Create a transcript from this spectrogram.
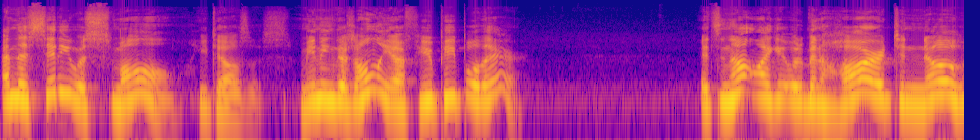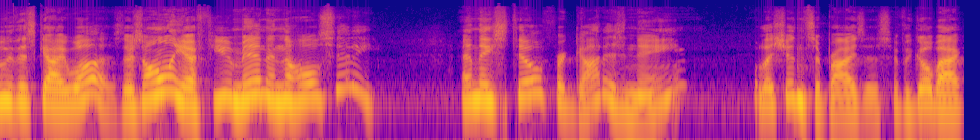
And the city was small, he tells us, meaning there's only a few people there. It's not like it would have been hard to know who this guy was. There's only a few men in the whole city. And they still forgot his name? Well, that shouldn't surprise us. If we go back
